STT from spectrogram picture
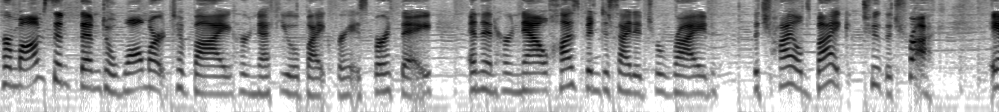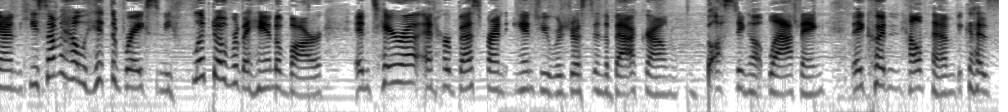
her mom sent them to Walmart to buy her nephew a bike for his birthday, and then her now husband decided to ride the child's bike to the truck. And he somehow hit the brakes and he flipped over the handlebar. And Tara and her best friend Angie was just in the background busting up laughing. They couldn't help him because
